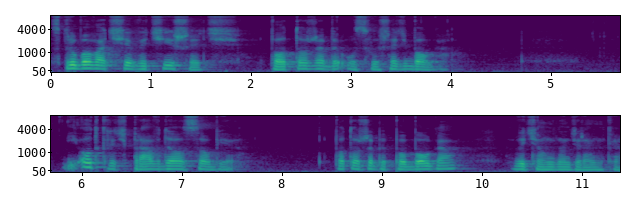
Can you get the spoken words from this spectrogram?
Spróbować się wyciszyć po to, żeby usłyszeć Boga. I odkryć prawdę o sobie, po to, żeby po Boga wyciągnąć rękę,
